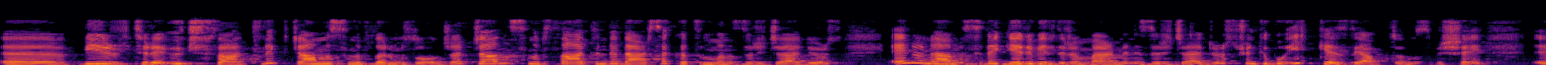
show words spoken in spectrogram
1-3 e, saatlik canlı sınıflarımız olacak. Canlı sınıf saatinde derse katılmanızı rica ediyoruz. En önemlisi de geri bildirim vermenizi rica ediyoruz. Çünkü bu ilk kez yaptığımız bir şey. E,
